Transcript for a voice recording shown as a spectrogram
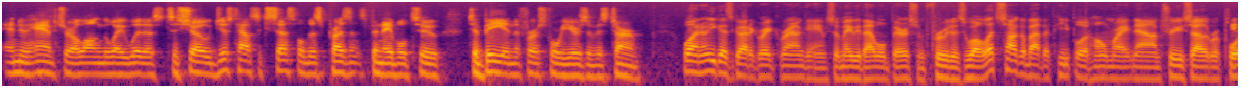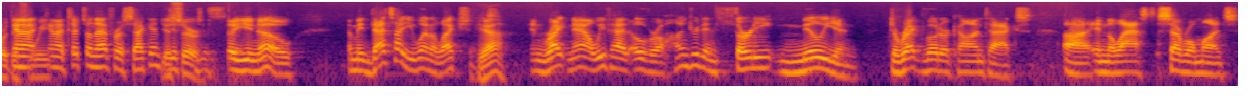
and New Hampshire along the way with us to show just how successful this president's been able to to be in the first four years of his term. Well, I know you guys got a great ground game, so maybe that will bear some fruit as well. Let's talk about the people at home right now. I'm sure you saw the report can this I, week. Can I touch on that for a second? Yes, just, sir. Just so you know, I mean, that's how you win elections. Yeah. And right now, we've had over 130 million direct voter contacts uh, in the last several months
